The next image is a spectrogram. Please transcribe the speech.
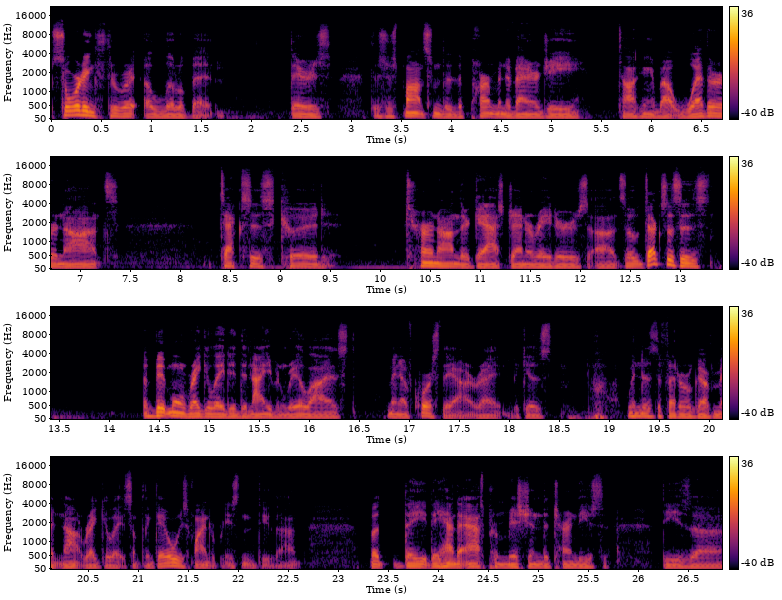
sorting through it a little bit. There's this response from the Department of Energy talking about whether or not Texas could turn on their gas generators. Uh, so Texas is a bit more regulated than I even realized. I mean, of course they are, right? Because when does the federal government not regulate something? They always find a reason to do that. But they, they had to ask permission to turn these these uh,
